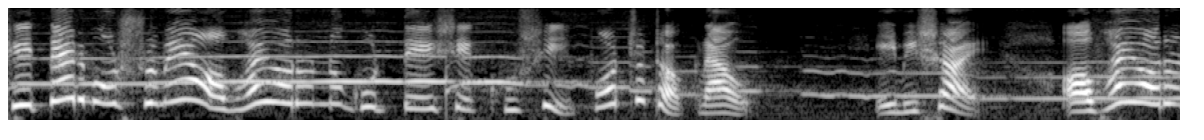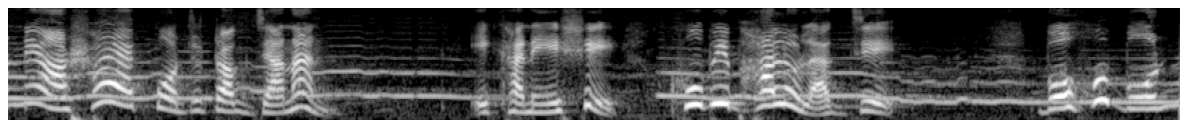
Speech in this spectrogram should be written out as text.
শীতের মরশুমে অভয় অরণ্য ঘুরতে এসে খুশি পর্যটকরাও। এ বিষয়ে অভয় অরণ্যে আসা এক পর্যটক জানান এখানে এসে খুবই ভালো লাগছে। বহু বন্য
